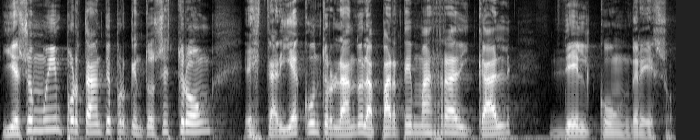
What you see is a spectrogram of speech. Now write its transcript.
Y eso es muy importante porque entonces Trump estaría controlando la parte más radical del Congreso.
